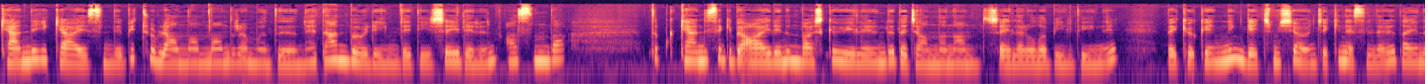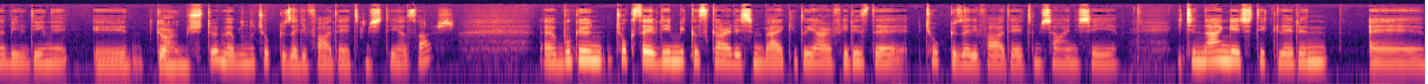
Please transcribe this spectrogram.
kendi hikayesinde bir türlü anlamlandıramadığı, neden böyleyim dediği şeylerin aslında tıpkı kendisi gibi ailenin başka üyelerinde de canlanan şeyler olabildiğini ve kökeninin geçmişe önceki nesillere dayanabildiğini e, görmüştü ve bunu çok güzel ifade etmişti yazar. E, bugün çok sevdiğim bir kız kardeşim belki duyar Filiz de çok güzel ifade etmiş aynı şeyi. İçinden geçtiklerin e,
